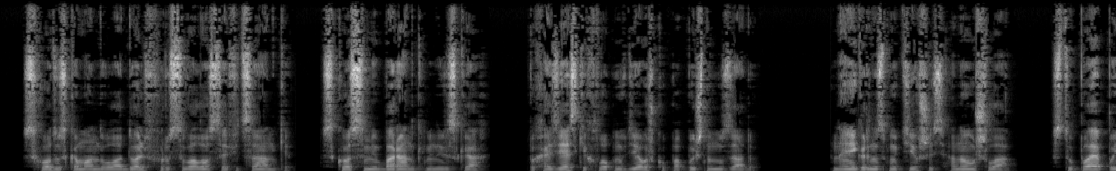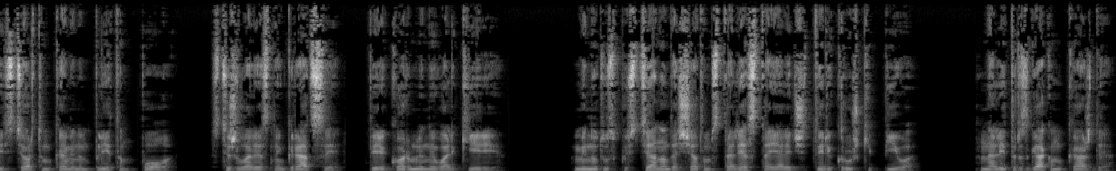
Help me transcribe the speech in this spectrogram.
– сходу скомандовал Адольф русоволосой официантке с косыми баранками на висках, по-хозяйски хлопнув девушку по пышному заду. Наигранно смутившись, она ушла, ступая по истертым каменным плитам пола с тяжеловесной грацией перекормленной валькирии. Минуту спустя на дощатом столе стояли четыре кружки пива, на литр с гаком каждая,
